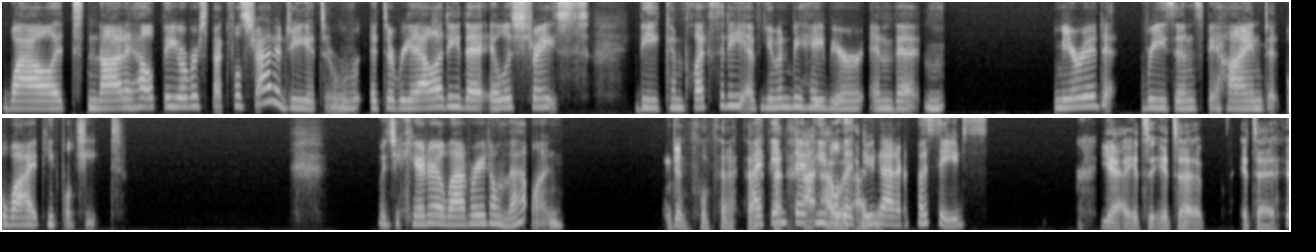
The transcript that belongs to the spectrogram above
While it's not a healthy or respectful strategy, it's a, it's a reality that illustrates the complexity of human behavior and the m- myriad reasons behind why people cheat. Would you care to elaborate on that one? I think that I- I people would- that do yeah. that are pussies. yeah it's it's a it's a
